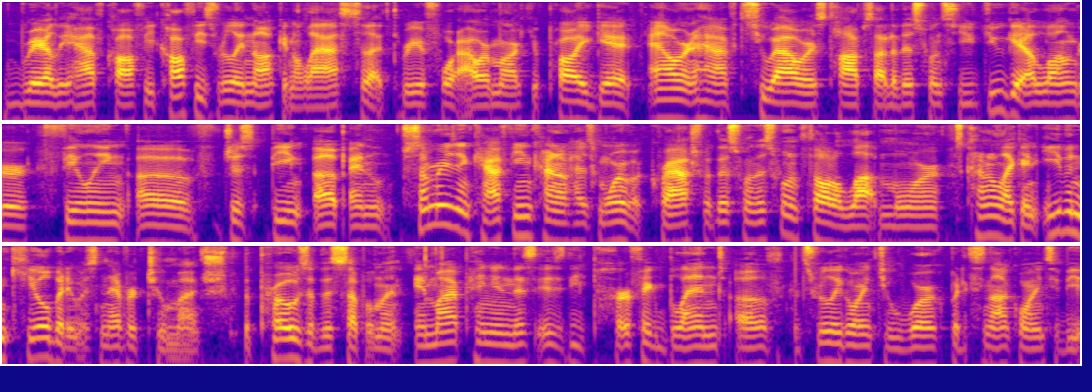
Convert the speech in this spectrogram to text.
rarely have coffee, coffee's really not going to last to that three or four hour mark. You'll probably get hour and a half, two hours tops out of this one. So you do get a longer feeling of just being up. And for some reason, caffeine kind of has more of a crash with this one. This one felt a lot more, it's kind of like an even keel, but it was never too much. The pros of this supplement, in my opinion, this is the perfect blend of it's really going to work, but it's not going to be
